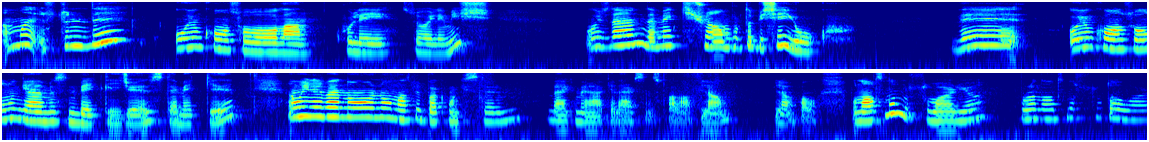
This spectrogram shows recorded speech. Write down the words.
Ama üstünde oyun konsolu olan kuleyi söylemiş. O yüzden demek ki şu an burada bir şey yok. Ve oyun konsolunun gelmesini bekleyeceğiz demek ki. Ama yine ben ne olur ne olmaz bir bakmak isterim. Belki merak edersiniz falan filan. Filan falan. Bunun altında mı su var ya? Buranın altında su da var.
